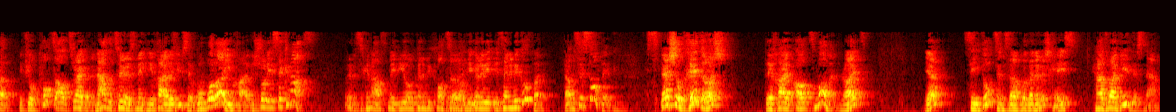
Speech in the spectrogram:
Well, if you're pot al regular, and now the Torah is making you chayav, as you say, well, what are you chayav? Surely it's a kanas. But if it's a kanas, maybe you're going to be potter. You're going to be. It's going to be gufay. That was his topic. Special chiddush, the chayav alt moment, right? Yeah? So he thought to himself, well then in which case, how do I view this now?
